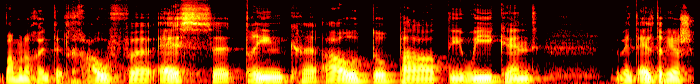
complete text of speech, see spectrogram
was man noch kaufen, essen, trinken, Auto, Party, Weekend. Wenn du älter wirst,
